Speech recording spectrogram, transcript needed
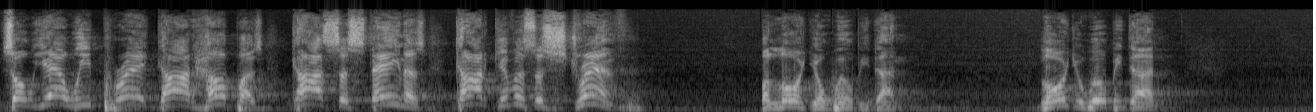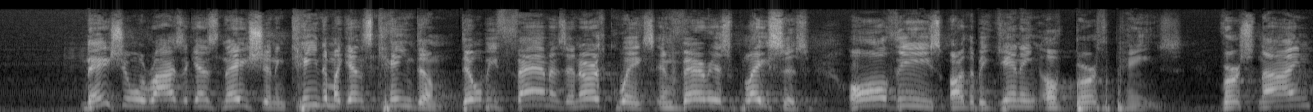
So, yeah, we pray, God, help us. God, sustain us. God, give us a strength. But, Lord, your will be done. Lord, your will be done. Nation will rise against nation and kingdom against kingdom. There will be famines and earthquakes in various places. All these are the beginning of birth pains. Verse 9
